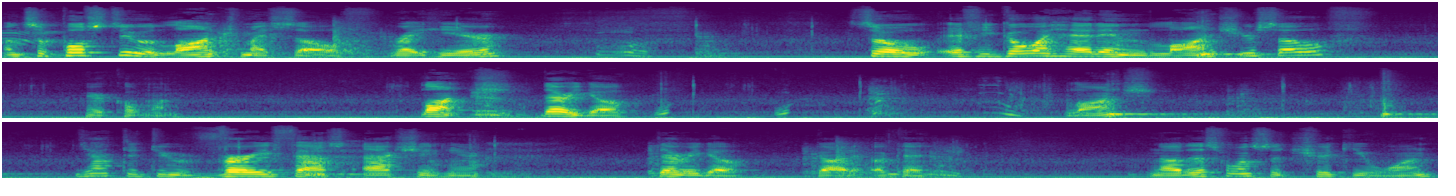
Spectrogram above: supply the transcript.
I'm supposed to launch myself right here. So if you go ahead and launch yourself, here, come on. Launch. There we go. Launch. You have to do very fast action here. There we go. Got it. Okay. Now this one's a tricky one.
